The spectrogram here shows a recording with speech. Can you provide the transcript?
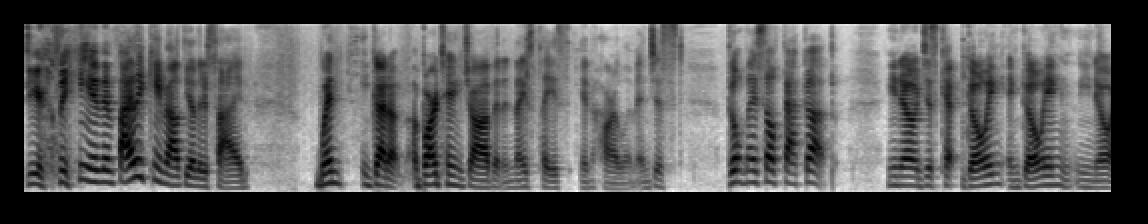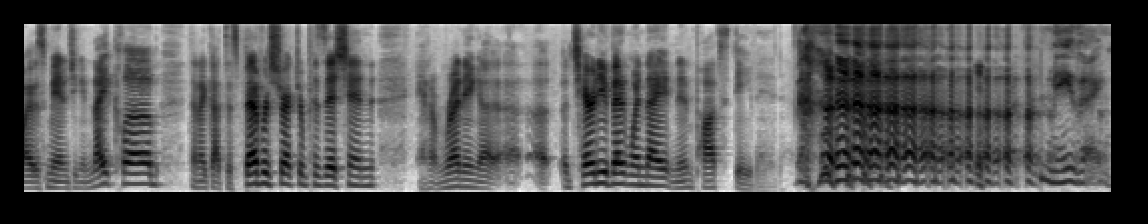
dearly. And then finally came out the other side, went, he got a, a bartending job at a nice place in Harlem and just built myself back up. you know, and just kept going and going. You know, I was managing a nightclub, then I got this beverage director position, and I'm running a, a, a charity event one night, and in pops David. Amazing.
